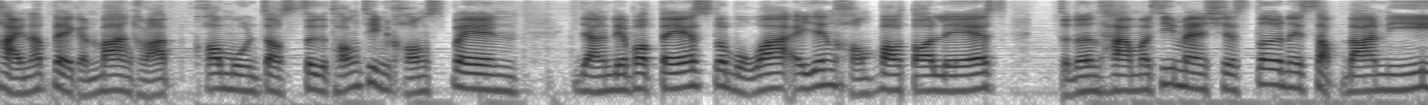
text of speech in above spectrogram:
ขายนักเตะกันบ้างครับ ข้อมูลจากสื่อท้องถิ่นของสเปน อย่างเดปอเตสระบุว่าเอเย่นของเปาตอเลส จะเดินทางมาที่แมนเชสเตอร์ในสัปดาห์นี้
